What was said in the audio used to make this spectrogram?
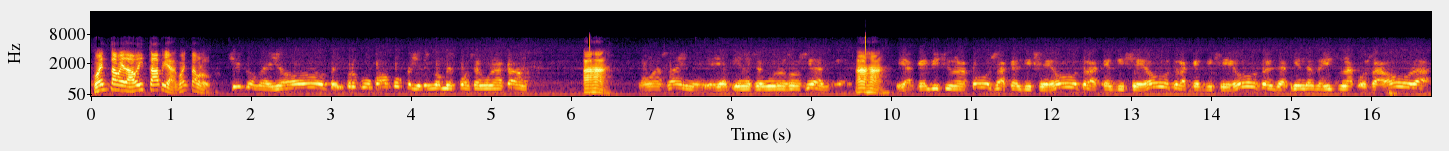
Cuéntame, David Tapia, cuéntamelo. Chico, que yo estoy preocupado porque yo tengo a mi esposa en una cama Ajá, con Alzheimer, ella tiene seguro social. ajá. Y aquel dice una cosa, aquel dice otra, aquel dice otra, aquel dice otra, el de Hacienda te dice una cosa ahora,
